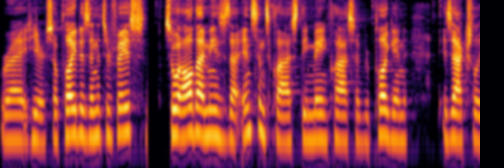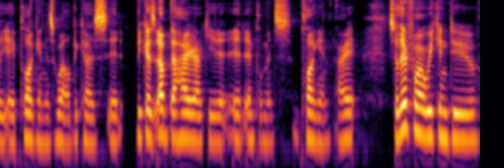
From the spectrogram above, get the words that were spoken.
right here. So plugin is an interface. So all that means is that instance class, the main class of your plugin, is actually a plugin as well because it because of the hierarchy it, it implements plugin. All right. So therefore we can do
